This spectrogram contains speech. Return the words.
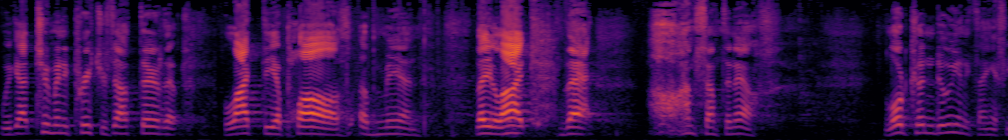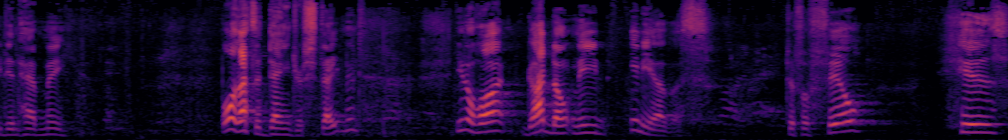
We got too many preachers out there that like the applause of men. They like that, oh, I'm something else. Lord couldn't do anything if he didn't have me. Boy, that's a dangerous statement. You know what? God don't need any of us to fulfill his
